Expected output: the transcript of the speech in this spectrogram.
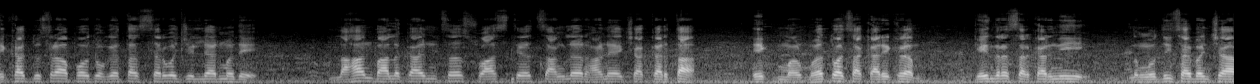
एखाद दुसरा अपवाद वगळता सर्व जिल्ह्यांमध्ये लहान बालकांचं स्वास्थ्य चांगलं राहण्याच्या करता एक म महत्त्वाचा कार्यक्रम केंद्र सरकारने मोदी साहेबांच्या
